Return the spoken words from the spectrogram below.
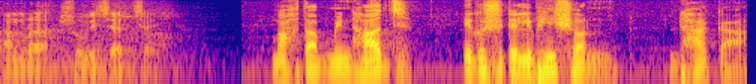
আমরা সুবিচার চাই। মাহতাব মিনহাজ একুশে টেলিভিশন ঢাকা।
